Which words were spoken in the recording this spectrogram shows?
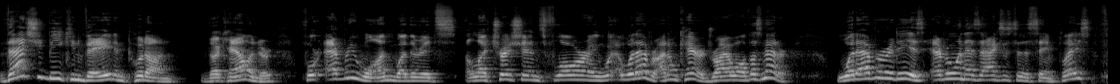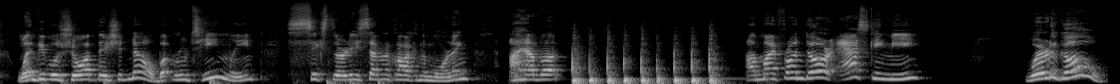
that should be conveyed and put on the calendar for everyone, whether it's electricians, flooring, whatever. I don't care. Drywall doesn't matter. Whatever it is, everyone has access to the same place. When people show up, they should know. But routinely, 6:30, 7 o'clock in the morning, I have a on my front door asking me where to go,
